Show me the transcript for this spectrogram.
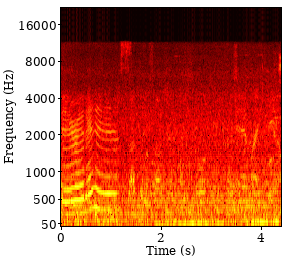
There it is. And like So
